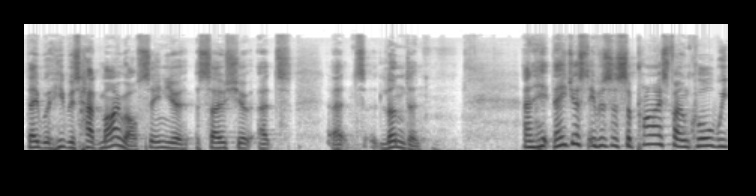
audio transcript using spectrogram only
they were, he was had my role, senior associate at, at London. And he, they just, it was a surprise phone call. We,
